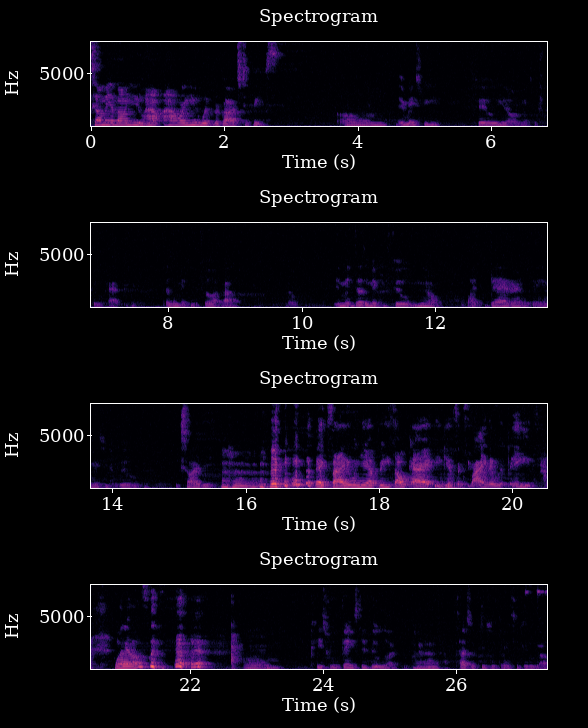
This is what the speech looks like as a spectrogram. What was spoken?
tell me about you. How how are you with regards to peace? um, it makes me feel, you know, it makes me feel happy. It doesn't make me feel like I, you know, it ma- doesn't make me feel, you know, like bad or anything. It makes me feel excited. Mm-hmm. excited when you have peace. Okay, he gets excited with peace. What else? Um, peaceful things to do, like Mhm. types of peaceful things to do. I,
